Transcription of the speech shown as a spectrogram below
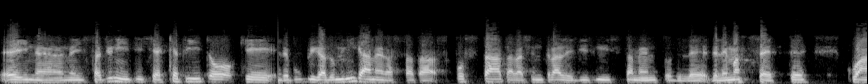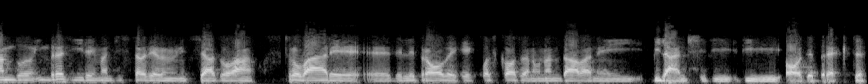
in, negli Stati Uniti si è capito che in Repubblica Dominicana era stata spostata la centrale di smistamento delle, delle mazzette quando in Brasile i magistrati avevano iniziato a trovare eh, delle prove che qualcosa non andava nei bilanci di, di, Odebrecht.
